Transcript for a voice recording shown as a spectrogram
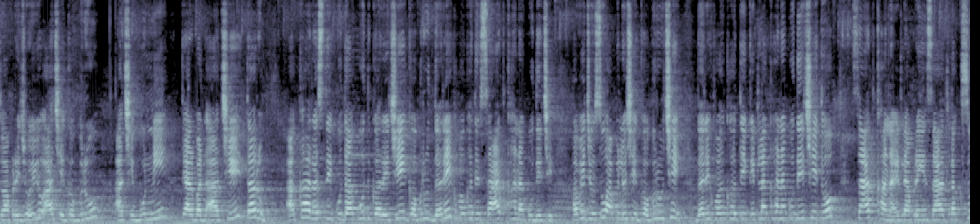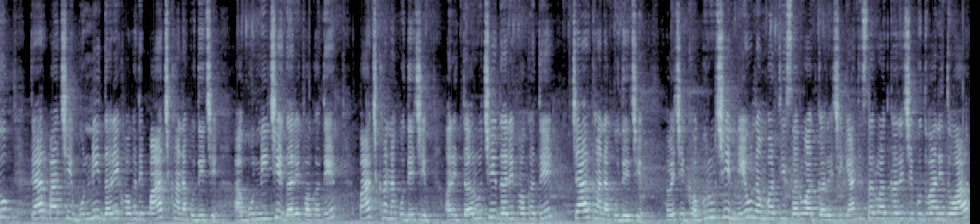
તો આપણે જોયું, આ છે ગભરું આ છે બુન્ની ત્યારબાદ આ છે તરુ. આખા રસ્તે કુદાકૂદ કરે છે. ગભરું દરેક વખતે સાત ખાના કૂદે છે. હવે જો શું આપેલું છે? ગભરું છે. દરેક વખતે કેટલા ખાના કૂદે છે તો? સાત ખાના. એટલે આપણે અહીંયા સાત લખશું. ત્યારબાદ છે બુન્ની દરેક વખતે પાંચ ખાના કૂદે છે. આ બુન્ની છે દરેક વખતે પાંચ ખાના કૂદે છે. અને તરુ છે દરેક વખતે ચાર ખાના કૂદે છે. હવે છે ગભરું છે નેવું નંબરથી શરૂઆત કરે છે. ક્યાંથી શરૂઆત કરે છે કૂદવાની? તો આ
